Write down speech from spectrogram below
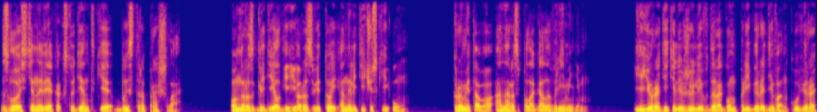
Злость Эневе как студентке быстро прошла. Он разглядел ее развитой аналитический ум. Кроме того, она располагала временем. Ее родители жили в дорогом пригороде Ванкувера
